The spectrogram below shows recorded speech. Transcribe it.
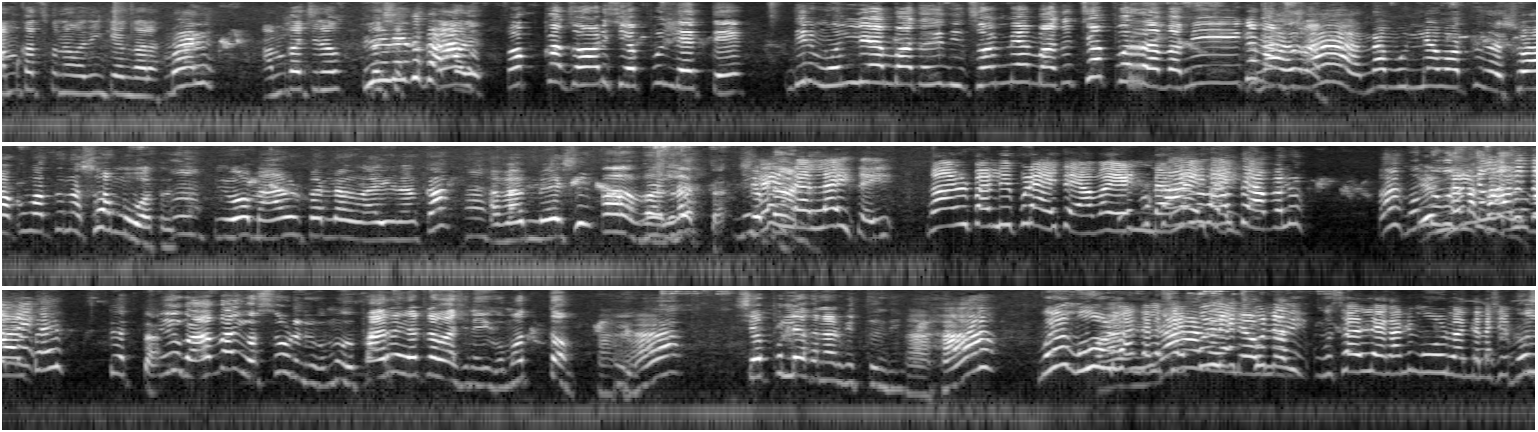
అమ్మకచ్చుకున్నావు అది ఇంకేం కాల మరి? అమ్మకచ్చినావు కాదు. ఒక్క జోడి చెప్పులు తెస్తే దీని ముళ్ళు ఏం పోతుంది దీని సొమ్ము ఏం పోతుంది చెప్పురు రవ్వ మీకే నా ముల్లె పోతున్నా షోకు పోతున్నా సొమ్ము పోతుంది. ఇగో మామిడి పళ్ళు అయినాక అవి అమ్మేసి అవుతాయి మామిడి పళ్ళు ఇప్పుడు అవుతాయి అవ అవుతాయి అయితే ముందు ఎండల కాలుతాయి, తెస్తా. ఇగో అబ్బాయి వస్తుడు ఇగో పర్రె ఎట్లా వాసినాయి? ఇగో మొత్తం. చెప్పులు లేక నడిపిస్తుంది. మూడు వందల చెప్పులు తెచ్చుకున్నది ముసల్లే కానీ మూడు వందల చెప్పులు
